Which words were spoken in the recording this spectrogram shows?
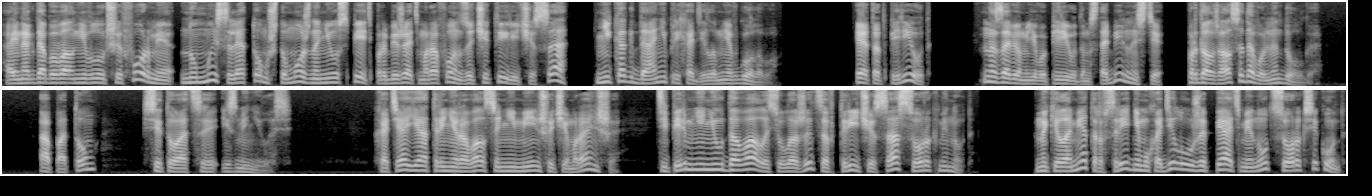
а иногда бывал не в лучшей форме, но мысль о том, что можно не успеть пробежать марафон за 4 часа, никогда не приходила мне в голову. Этот период, назовем его периодом стабильности, продолжался довольно долго. А потом ситуация изменилась. Хотя я тренировался не меньше, чем раньше, теперь мне не удавалось уложиться в 3 часа 40 минут. На километр в среднем уходило уже 5 минут 40 секунд,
